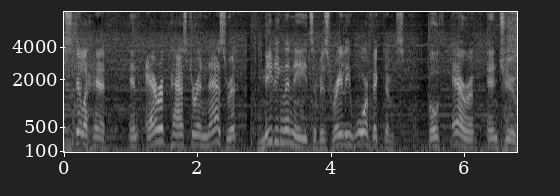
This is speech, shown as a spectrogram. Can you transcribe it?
Still ahead, an Arab pastor in Nazareth meeting the needs of Israeli war victims, both Arab and Jew.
